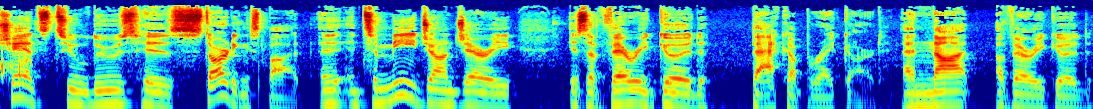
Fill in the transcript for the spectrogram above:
chance to lose his starting spot. And, and to me, John Jerry is a very good backup right guard and not a very good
